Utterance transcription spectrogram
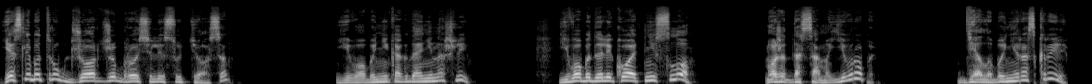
Если бы труп Джорджа бросили с утеса, его бы никогда не нашли. Его бы далеко отнесло, может, до самой Европы. Дело бы не раскрыли.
